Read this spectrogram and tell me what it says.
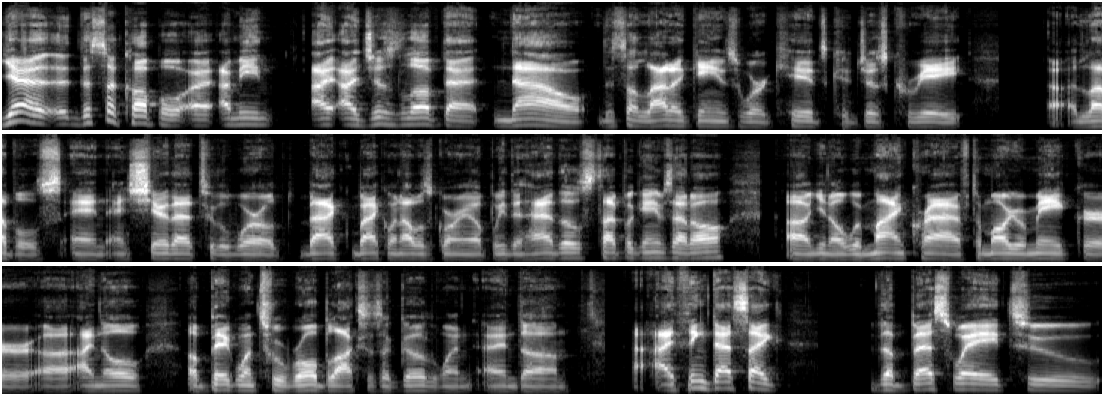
Yeah, uh, there's a couple. I, I mean, I, I just love that now there's a lot of games where kids could just create uh, levels and and share that to the world. Back back when I was growing up, we didn't have those type of games at all. Uh, you know, with Minecraft, Mario Maker. Uh, I know a big one too. Roblox is a good one, and um, I think that's like the best way to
